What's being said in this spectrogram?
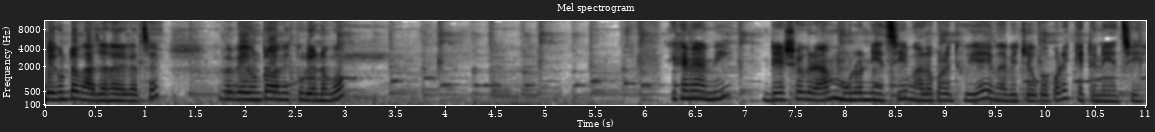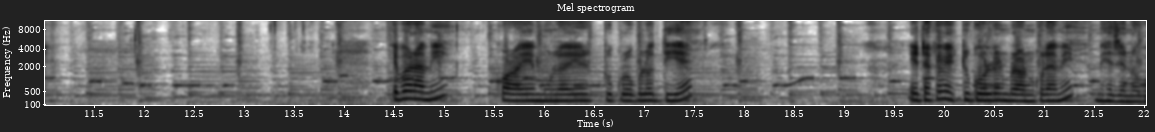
বেগুনটা ভাজা হয়ে গেছে। এবার বেগুনটাও আমি তুলে নেব। এখানে আমি দেড়শো গ্রাম মূলো নিয়েছি, ভালো করে ধুয়ে এভাবে চৌকো করে কেটে নিয়েছি। এবার আমি কড়াইয়ে মূলাইয়ের টুকরোগুলো দিয়ে এটাকে একটু গোল্ডেন ব্রাউন করে আমি ভেজে নেব।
